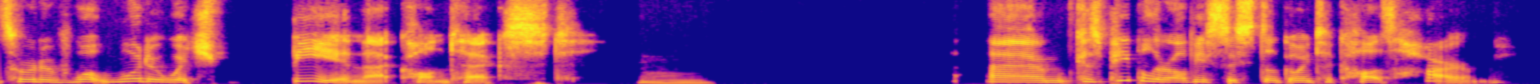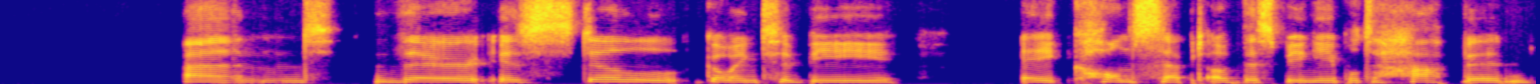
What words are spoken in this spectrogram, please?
sort of what would a witch be in that context? Mm-hmm. Because um, people are obviously still going to cause harm. And there is still going to be a concept of this being able to happen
